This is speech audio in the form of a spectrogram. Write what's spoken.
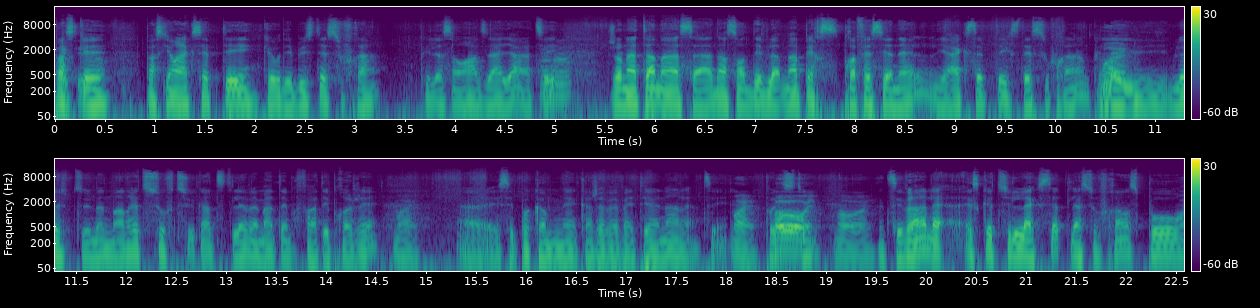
Parce que parce qu'ils ont accepté qu'au début c'était souffrant, puis là ils sont rendus ailleurs. Tu sais. Mhm. Jonathan, dans, sa, dans son développement professionnel, il a accepté que c'était souffrant. Puis là, Ouais. il- là, tu me demanderais, tu souffres-tu quand tu te lèves un matin pour faire tes projets? Ouais, Euh, et c'est pas comme euh, quand j'avais 21 ans, là, tu sais. ouais. Pas du ouais, tout. ouais, c'est vraiment, est-ce que tu l'acceptes, la souffrance, pour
